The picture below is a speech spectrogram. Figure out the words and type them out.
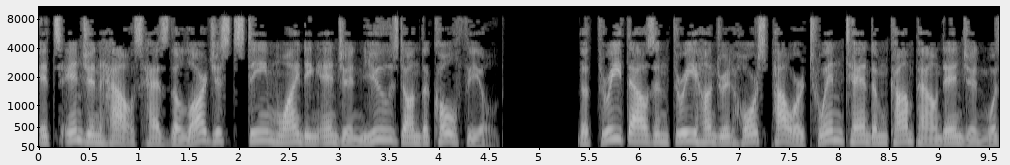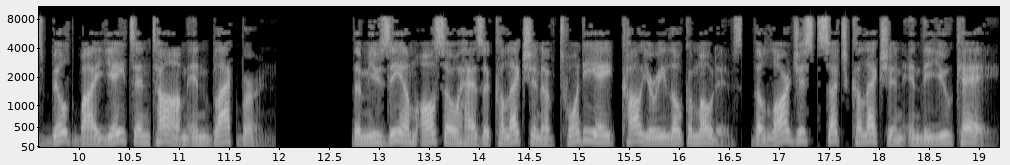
Its engine house has the largest steam winding engine used on the coalfield. The 3,300 horsepower twin-tandem compound engine was built by Yates and Thom in Blackburn. The museum also has a collection of 28 colliery locomotives, the largest such collection in the UK.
